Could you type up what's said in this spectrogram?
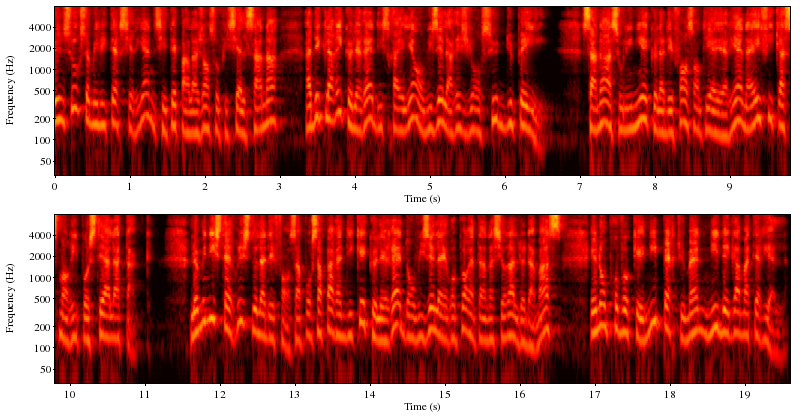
Une source militaire syrienne citée par l'agence officielle Sana a déclaré que les raids israéliens ont visé la région sud du pays. Sana a souligné que la défense antiaérienne a efficacement riposté à l'attaque. Le ministère russe de la Défense a pour sa part indiqué que les raids ont visé l'aéroport international de Damas et n'ont provoqué ni perte humaine ni dégâts matériels.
